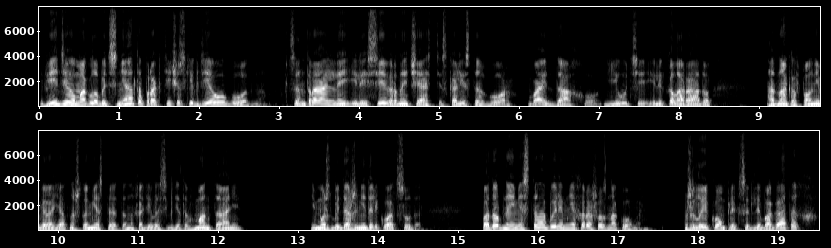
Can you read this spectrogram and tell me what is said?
Видео могло быть снято практически где угодно, в центральной или северной части скалистых гор, в Айдахо, Юте или Колорадо, однако вполне вероятно, что место это находилось где-то в Монтане и, может быть, даже недалеко отсюда. Подобные места были мне хорошо знакомы. Жилые комплексы для богатых,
